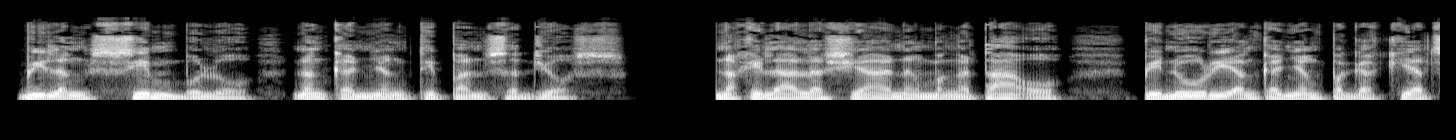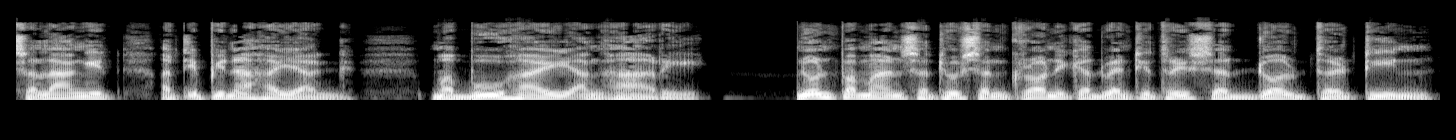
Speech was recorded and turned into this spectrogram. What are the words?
bilang simbolo ng kanyang tipan sa Diyos. Nakilala siya ng mga tao, pinuri ang kanyang pagakyat sa langit at ipinahayag, Mabuhay ang hari. Noon pa man sa 2 Chronica 23 sa 12.13,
